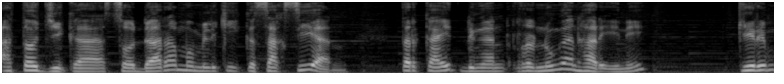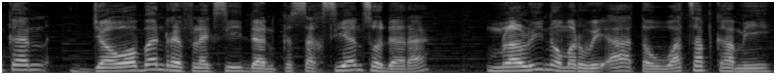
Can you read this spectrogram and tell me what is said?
Atau jika saudara memiliki kesaksian terkait dengan renungan hari ini, kirimkan jawaban refleksi dan kesaksian saudara melalui nomor WA atau WhatsApp kami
